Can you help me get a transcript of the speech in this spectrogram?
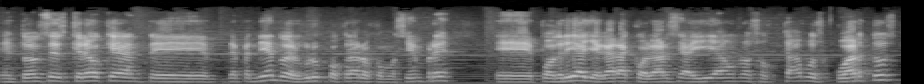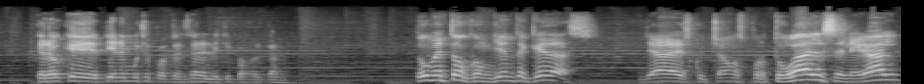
Entonces creo que ante, dependiendo del grupo, claro, como siempre, podría llegar a colarse ahí a unos octavos, cuartos creo que tiene mucho potencial el equipo africano. Tú, Beto, ¿con quién te quedas? Ya escuchamos Portugal, Senegal.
